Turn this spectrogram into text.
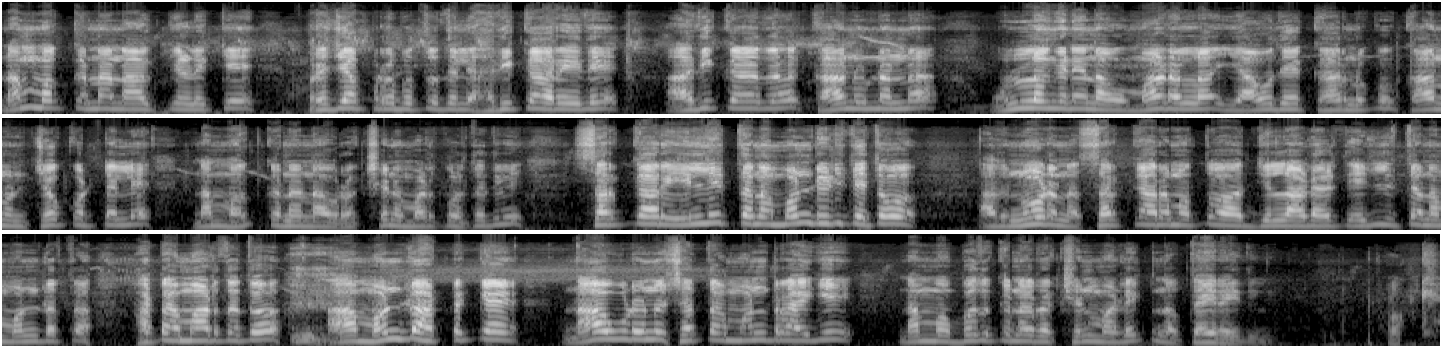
ನಮ್ಮ ಹಕ್ಕನ್ನು ನಾವು ಕೇಳೋಕ್ಕೆ ಪ್ರಜಾಪ್ರಭುತ್ವದಲ್ಲಿ ಅಧಿಕಾರ ಇದೆ. ಅಧಿಕಾರದ ಕಾನೂನನ್ನು ಉಲ್ಲಂಘನೆ ನಾವು ಮಾಡಲ್ಲ, ಯಾವುದೇ ಕಾರಣಕ್ಕೂ ಕಾನೂನು ಚೌಕಟ್ಟಲ್ಲೇ ನಮ್ಮ ಹಕ್ಕನ್ನು ನಾವು ರಕ್ಷಣೆ ಮಾಡ್ಕೊಳ್ತಾ ಇದ್ವಿ. ಸರ್ಕಾರ ಎಲ್ಲಿ ತನ್ನ ಮಂಡು ಹಿಡಿತೈತೋ ಅದು ನೋಡೋಣ. ಸರ್ಕಾರ ಮತ್ತು ಆ ಜಿಲ್ಲಾಡಳಿತ ಎಲ್ಲಿ ತನ್ನ ಮಂಡ ಹಠ ಮಾಡ್ತದೋ ಆ ಮಂಡು ಹಠಕ್ಕೆ ನಾವು ಕೂಡ ಶತ ಮಂಡರಾಗಿ ನಮ್ಮ ಬದುಕನ್ನು ರಕ್ಷಣೆ ಮಾಡಲಿಕ್ಕೆ ನಾವು ತಯಾರಿದ್ದೀವಿ ಓಕೆ.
